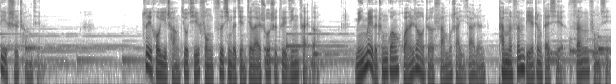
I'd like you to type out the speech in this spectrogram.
第十场景，最后一场，就其讽刺性的简介来说，是最精彩的。明媚的春光环绕着萨穆沙一家人，他们分别正在写三封信。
